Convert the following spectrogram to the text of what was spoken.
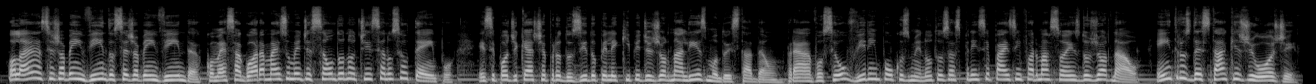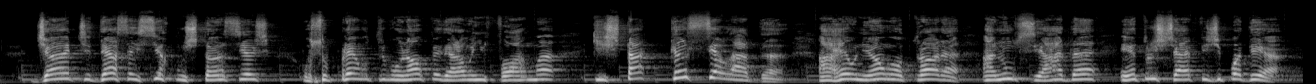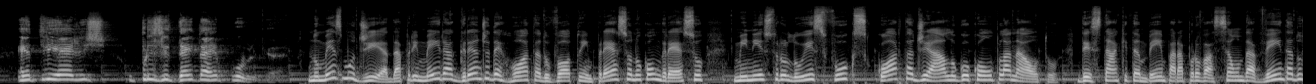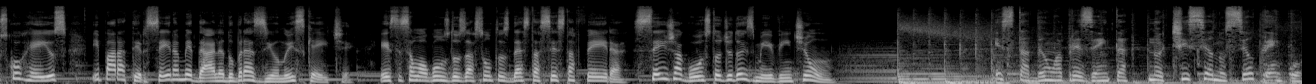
Olá, seja bem-vindo, seja bem-vinda. Começa agora mais uma edição do Notícia no seu tempo. Esse podcast é produzido pela equipe de jornalismo do Estadão, para você ouvir em poucos minutos as principais informações do jornal. Entre os destaques de hoje. Diante dessas circunstâncias, o Supremo Tribunal Federal informa que está cancelada a reunião outrora anunciada entre os chefes de poder, entre eles o presidente da República. No mesmo dia da primeira grande derrota do voto impresso no Congresso, ministro Luiz Fux corta diálogo com o Planalto. Destaque também para a aprovação da venda dos Correios e para a terceira medalha do Brasil no skate. Esses são alguns dos assuntos desta sexta-feira, 6 de agosto de 2021. Estadão apresenta Notícia no seu tempo.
